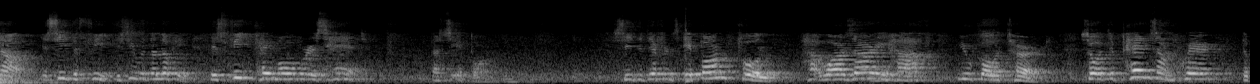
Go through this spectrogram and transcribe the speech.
Now, you see the feet. You see where they're looking. His feet came over his head. That's Ippon. See the difference? Ippon, full. Wazari, half. You go a third. So it depends on where the,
